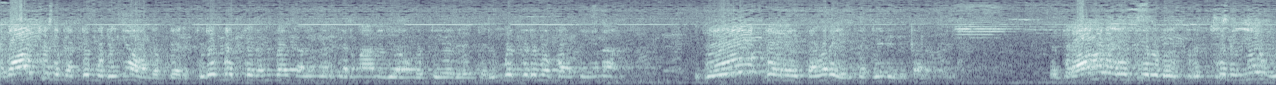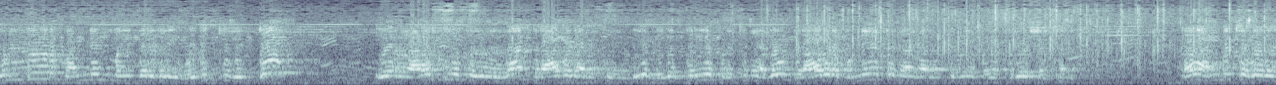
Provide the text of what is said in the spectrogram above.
ஏதாச்சும் கட்ட முடியுங்க அவங்க பேர். திரும்ப திரும்ப கலைஞர் கருணாநிதி அவங்க பேரு. திரும்ப திரும்ப பாத்தீங்கன்னா இதே பேரை தவிர எந்த பேர் இருக்காது. இந்த திராவிட அரசியலுடைய பிரச்சனையே உள்ளூர் மண்ணின் மைந்தர்களை ஒதுக்கிவிட்டு இவர்கள் அரசியல் செய்வதுதான் திராவிட அரசினுடைய மிகப்பெரிய பிரச்சனை. அதுவும் திராவிட முன்னேற்ற கழக அரசுடைய மிகப்பெரிய பிரச்சனை. அதனால அன்பு சகோதர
